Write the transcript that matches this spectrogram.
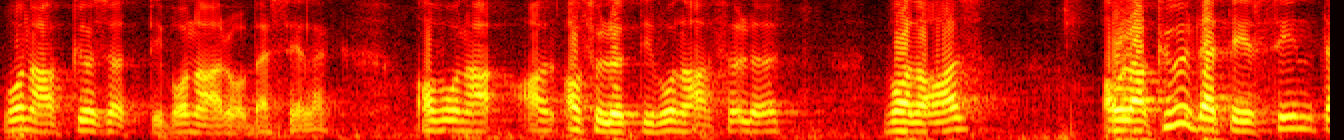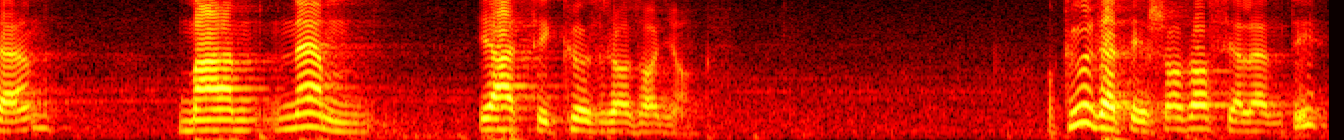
vonal közötti vonalról beszélek a, vonal, a, a fölötti vonal fölött van az ahol a küldetés szinten már nem játszik közre az anyag a küldetés az azt jelenti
